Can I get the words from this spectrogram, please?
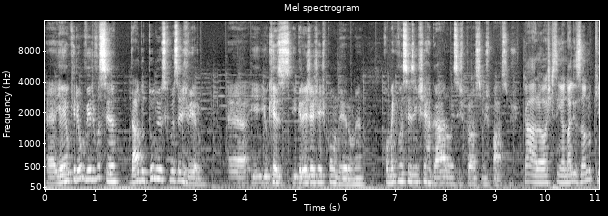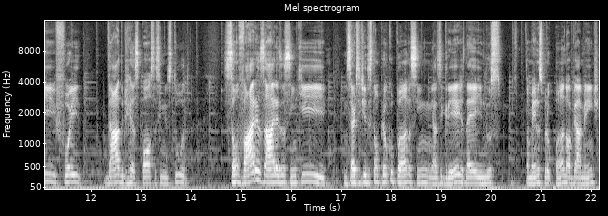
É, e aí eu queria ouvir de você, dado tudo isso que vocês viram é, e, e, o que as igrejas responderam, né? Como é que vocês enxergaram esses próximos passos? Cara, eu acho que sim, analisando o que foi dado de resposta assim, no estudo, são várias áreas assim que, em certo sentido, estão preocupando assim, as igrejas, né? E nos, também nos preocupando, obviamente.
